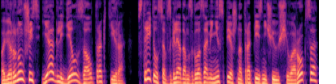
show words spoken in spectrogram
Повернувшись, я оглядел зал трактира, встретился взглядом с глазами неспешно трапезничающего Рокса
